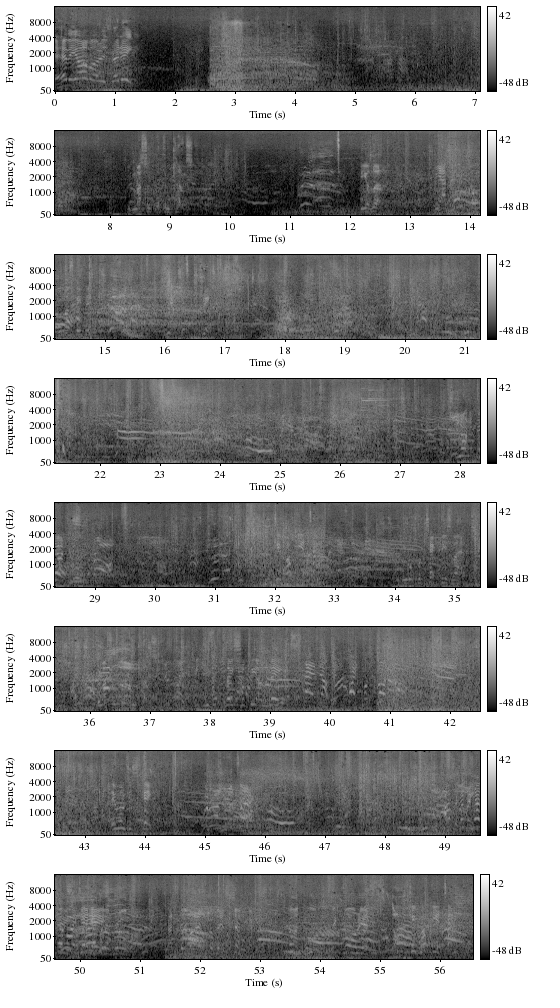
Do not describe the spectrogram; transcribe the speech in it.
The heavy armor is ready. We mustn't let them close. Be alert. We must be vigilant. Retreat. Not pause. Keep up the attack. We will protect these lands. We mustn't let them. The evil place will be unmade. Stand up! Fight for God's They won't escape. We're under attack! Come together, my dead That's the last of their settlement. Conqueror, victorious. Keep up the attack.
